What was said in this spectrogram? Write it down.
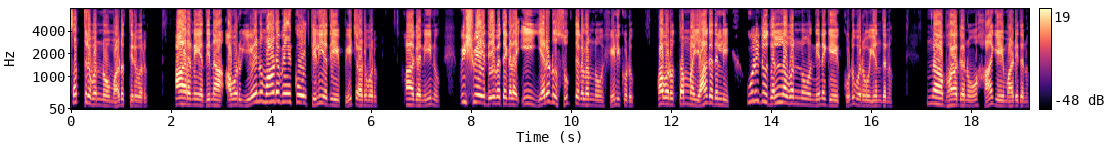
ಸತ್ರವನ್ನು ಮಾಡುತ್ತಿರುವರು. ಆರನೆಯ ದಿನ ಅವರು ಏನು ಮಾಡಬೇಕೋ ತಿಳಿಯದೆ ಪೇಚಾಡುವರು. ಆಗ ನೀನು ವಿಶ್ವೇ ದೇವತೆಗಳ ಈ ಎರಡು ಸೂಕ್ತಗಳನ್ನು ಹೇಳಿಕೊಡು. ಅವರು ತಮ್ಮ ಯಾಗದಲ್ಲಿ ಉಳಿದುದೆಲ್ಲವನ್ನು ನಿನಗೆ ಕೊಡುವರು ಎಂದನು. ನಾಭಾಗನು ಹಾಗೆ ಮಾಡಿದನು.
